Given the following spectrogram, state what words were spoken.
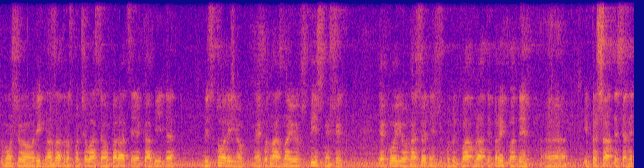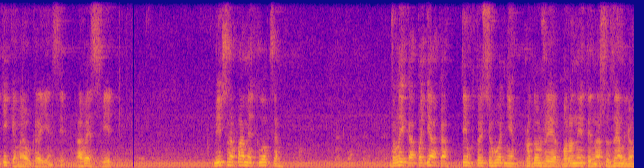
тому що рік назад розпочалася операція, яка війде в історію як одна з найуспішніших, якою на сьогодні будуть брати приклади е, і пишатися не тільки ми, українці, а весь світ. Вічна пам'ять хлопцям. Велика подяка тим, хто сьогодні продовжує боронити нашу землю,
